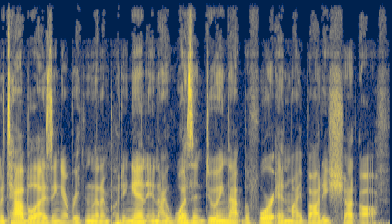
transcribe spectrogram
metabolizing everything that I'm putting in. And I wasn't doing that before, and my body shut off.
